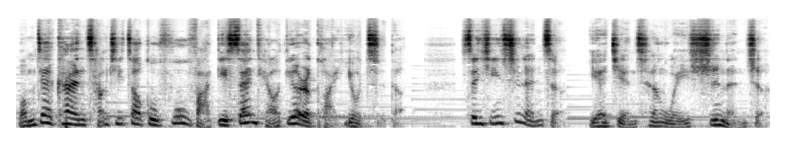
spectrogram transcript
我们再看《长期照顾服务法》第三条第二款，又指的身心失能者，也简称为失能者，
